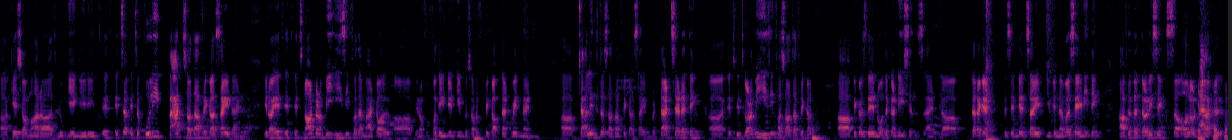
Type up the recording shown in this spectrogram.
uh, Keshav Maharaj, Lungi Ngidi. It, it's a it's a fully packed South Africa side, and you know it, it it's not going to be easy for them at all. Uh, you know, for, for the Indian team to sort of pick up that win and uh, challenge the South Africa side. But that said, I think uh, it's it's going to be easy for South Africa uh, because they know the conditions, and uh, then again, this Indian side, you can never say anything. After the 36 uh, all-out debacle,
